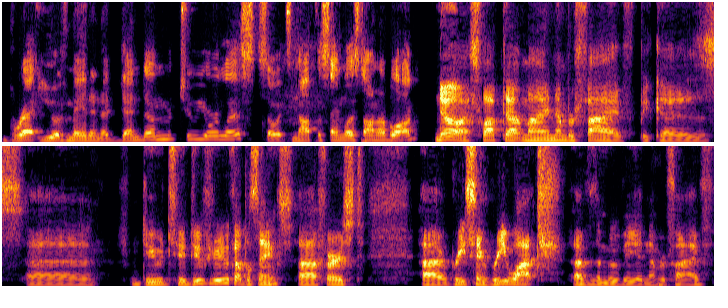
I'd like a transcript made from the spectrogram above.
Brett, you have made an addendum to your list, so it's not the same list on our blog. No, I swapped out my number five because uh, due to due to a couple things. Uh, first, uh, recent rewatch of the movie at number five,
